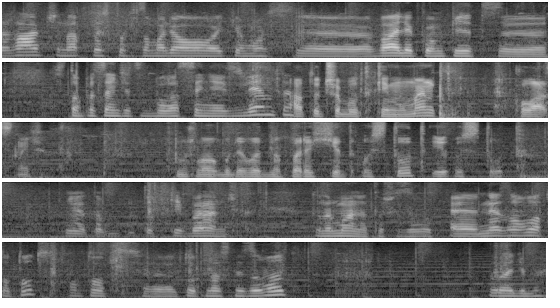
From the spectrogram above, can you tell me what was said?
ржавчина, хтось тут замальовував якимось е, валіком під е, 100% тут була синя ізолента. А тут ще був такий момент класний. Можливо, буде видно перехід ось тут і ось тут. Ні, то, то такий баранчик. То нормально, то що завод. Е, не завод отут. Отут, е, тут у нас не завод. Вроді би.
